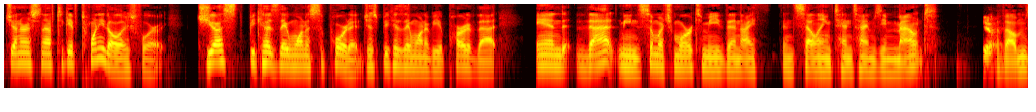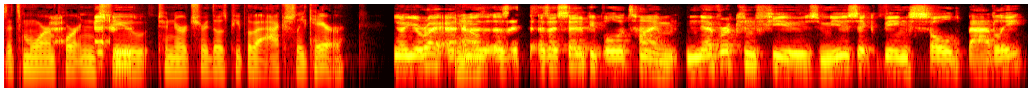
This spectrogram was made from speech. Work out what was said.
generous enough to give twenty dollars for it just because they want to support it, just because they want to be a part of that. And that means so much more to me than I than selling ten times the amount yep. of albums. It's more important to to nurture those people that actually care. You know, you're right. You and know? As, I, as I say to people all the time, never confuse music being sold badly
